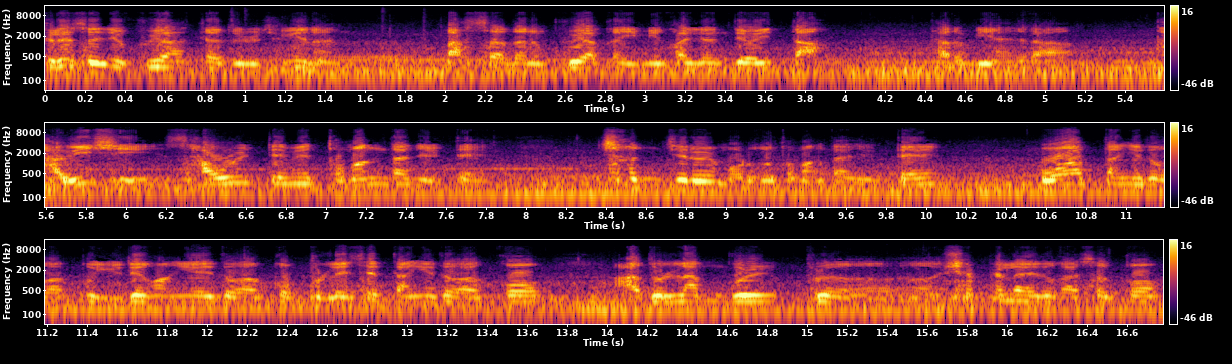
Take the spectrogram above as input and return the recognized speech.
그래서 이제 구약자들 중에는 마사다는 구약과 이미 관련되어 있다. 다름이 아니라 다윗이 사울 때문에 도망 다닐 때 천지를 모르고 도망 다닐 때 모압 땅에도 갔고 유대 광야에도 갔고 블레셋 땅에도 갔고 아둘람굴 어, 셰펠라에도 갔었고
